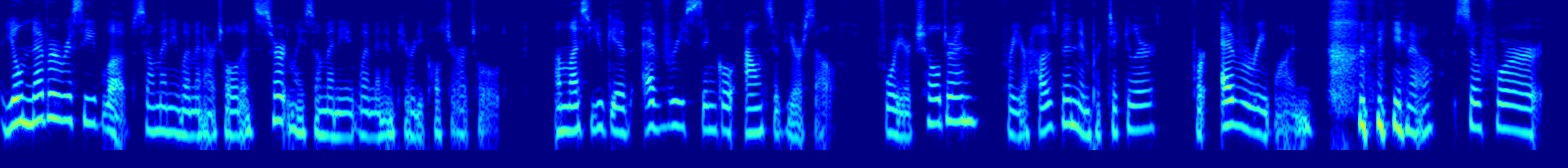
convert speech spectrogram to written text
You'll never receive love, so many women are told, and certainly so many women in purity culture are told, unless you give every single ounce of yourself for your children, for your husband in particular, for everyone, you know? So for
